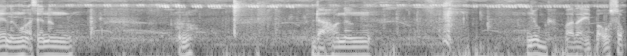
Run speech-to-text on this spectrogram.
Ayan, nanguha siya ng ano dahon ng nyug para ipausok.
